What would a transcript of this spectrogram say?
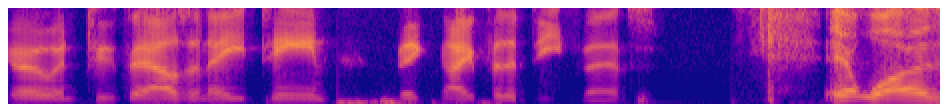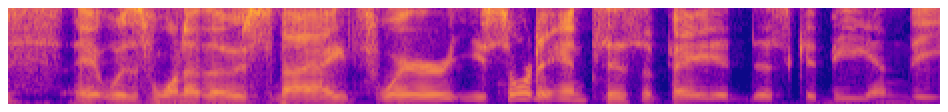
ago in 2018. Big night for the defense. It was. It was one of those nights where you sort of anticipated this could be in the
